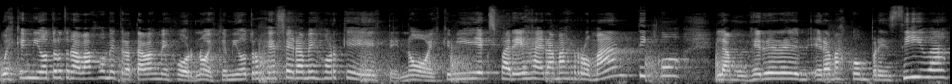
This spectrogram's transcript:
O es que en mi otro trabajo me trataban mejor. No, es que mi otro jefe era mejor que este. No, es que mi expareja era más romántico, la mujer era, más comprensiva.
